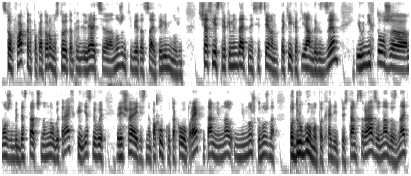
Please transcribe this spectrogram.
стоп-фактор, по которому стоит определять, а, нужен тебе этот сайт или не нужен. Сейчас есть рекомендательные системы, такие как Яндекс.Дзен, и у них тоже может быть достаточно много трафика. Если вы решаетесь на покупку такого проекта, там немножко нужно по-другому подходить. То есть там сразу надо знать,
